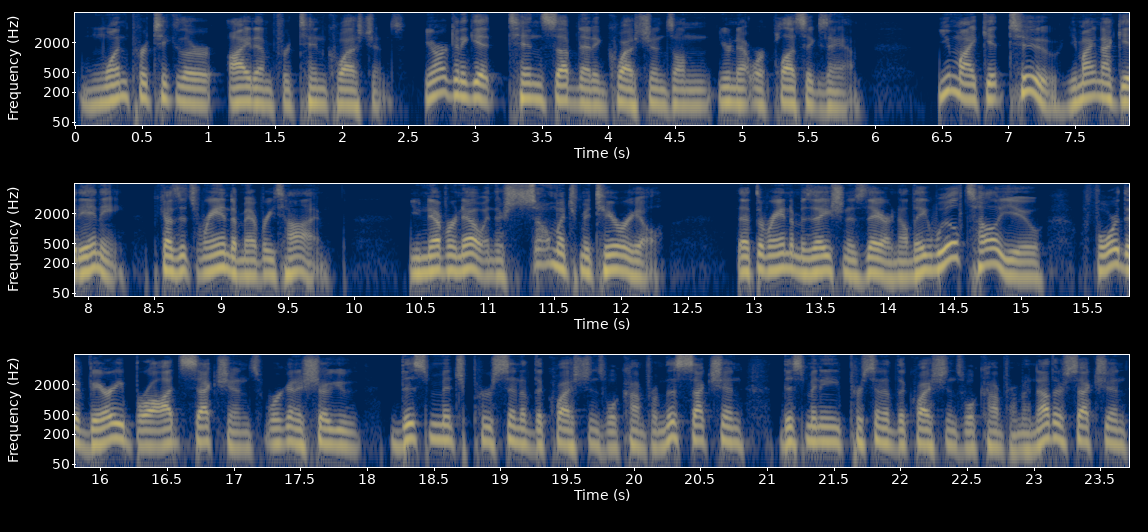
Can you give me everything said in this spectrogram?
one particular item for 10 questions. You aren't going to get 10 subnetting questions on your Network Plus exam. You might get two, you might not get any because it's random every time. You never know. And there's so much material that the randomization is there. Now, they will tell you for the very broad sections, we're going to show you this much percent of the questions will come from this section, this many percent of the questions will come from another section.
